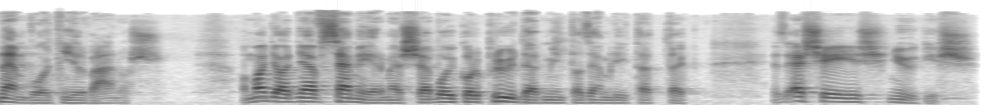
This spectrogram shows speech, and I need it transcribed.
nem volt nyilvános. A magyar nyelv szemérmesebb, olykor prűdebb, mint az említettek. Ez esély is, nyűg is.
